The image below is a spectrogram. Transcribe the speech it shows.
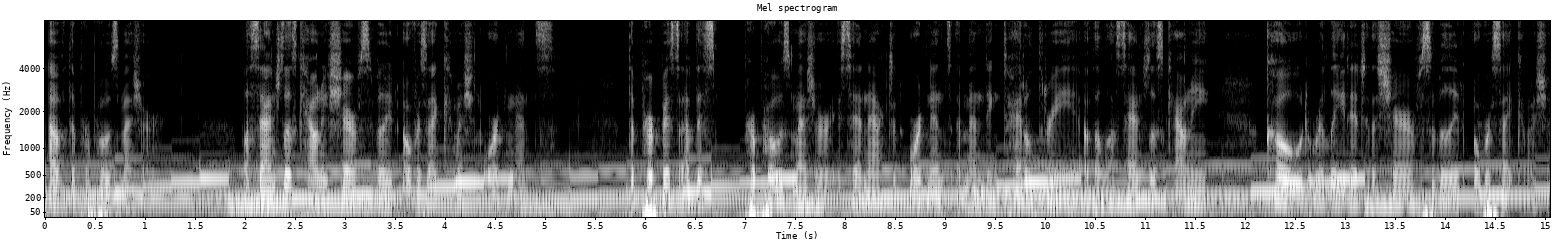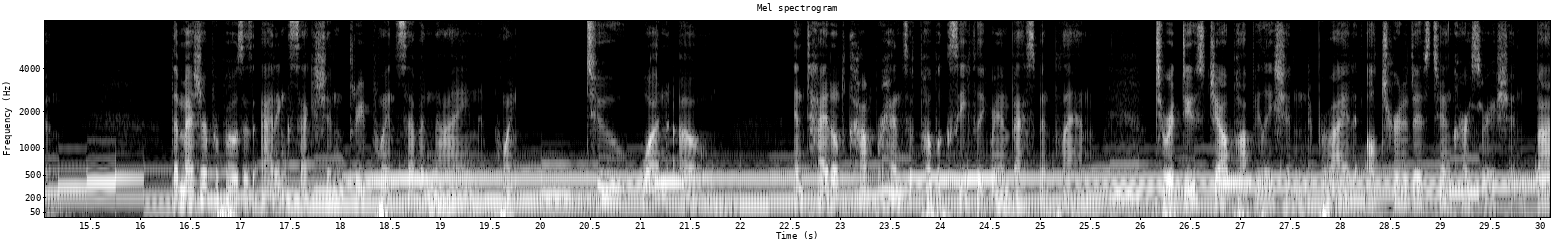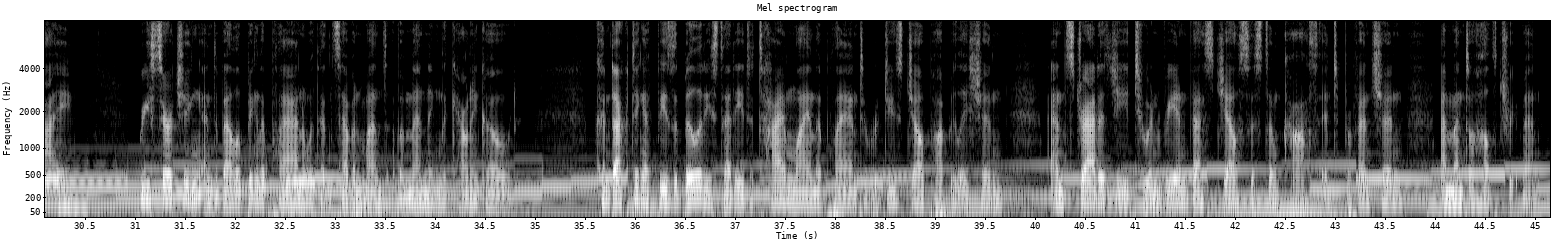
of the proposed measure. Los Angeles County Sheriff Civilian Oversight Commission Ordinance. The purpose of this proposed measure is to enact an ordinance amending Title III of the Los Angeles County Code related to the Sheriff Civilian Oversight Commission. The measure proposes adding Section 3.79.210, entitled Comprehensive Public Safety Reinvestment Plan, to reduce jail population and to provide alternatives to incarceration by researching and developing the plan within seven months of amending the county code conducting a feasibility study to timeline the plan to reduce jail population and strategy to reinvest jail system costs into prevention and mental health treatment.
